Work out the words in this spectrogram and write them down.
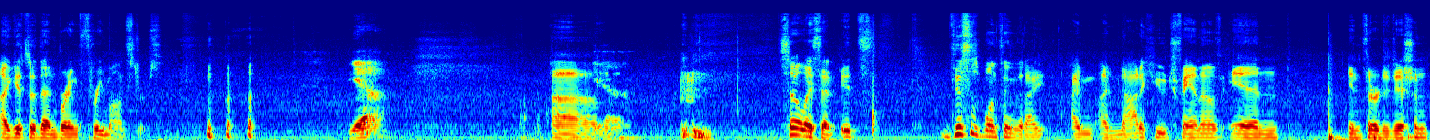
I get to then bring 3 monsters. Yeah, Um, yeah. So, like I said, it's this is one thing that I I'm I'm not a huge fan of in in third edition.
